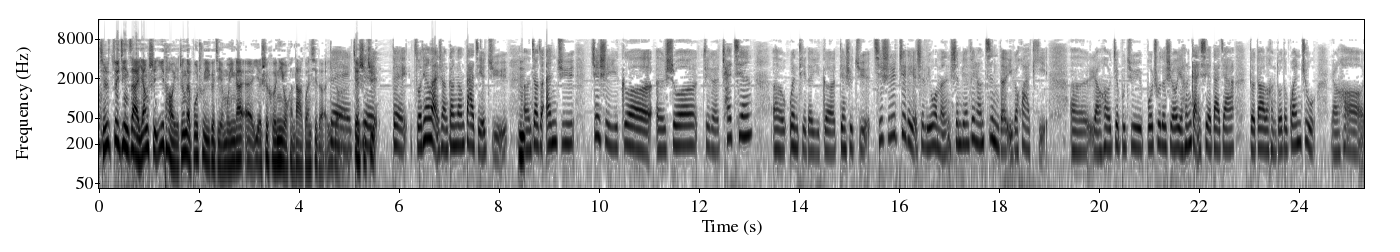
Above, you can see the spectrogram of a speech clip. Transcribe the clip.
其实最近在央视一套也正在播出一个节目，应该呃也是和你有很大关系的一个电视剧。是对，昨天晚上刚刚大结局，嗯嗯、叫做《安居》，这是一个呃说这个拆迁呃问题的一个电视剧。其实这个也是离我们身边非常近的一个话题，呃，然后这部剧播出的时候也很感谢大家得到了很多的关注，然后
